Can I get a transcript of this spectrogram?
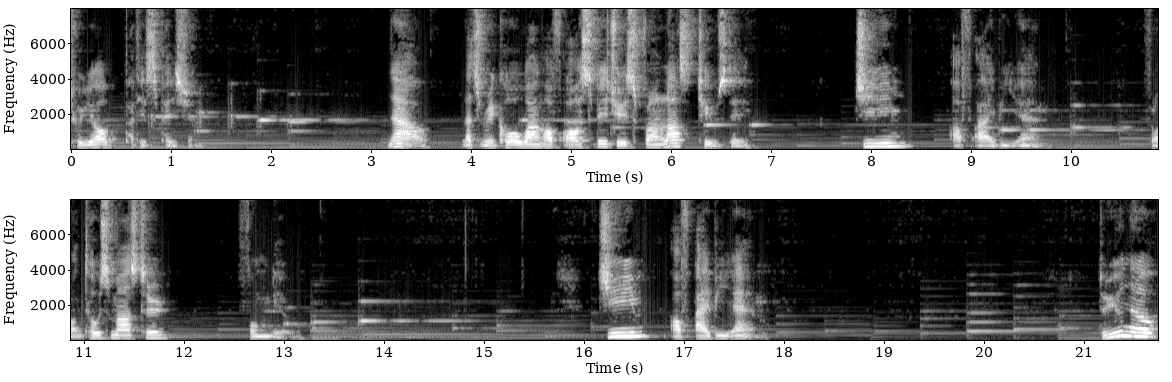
to your participation. Now, let's recall one of our speeches from last Tuesday. Gene of IBM from Toastmaster Feng Liu. Gene of IBM. Do you know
